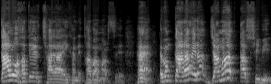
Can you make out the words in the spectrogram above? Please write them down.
কালো হাতের ছায়া এখানে থাবা মারছে। হ্যাঁ এবং কারা? এরা জামাত আর শিবির।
